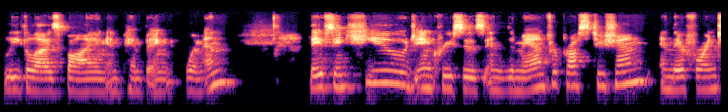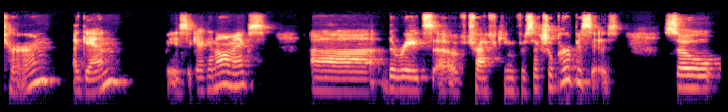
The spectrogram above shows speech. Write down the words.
legalized buying and pimping women, they've seen huge increases in the demand for prostitution, and therefore, in turn, again, basic economics, uh, the rates of trafficking for sexual purposes. So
